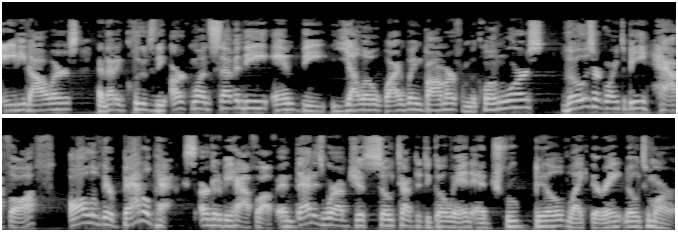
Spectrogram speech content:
$80, and that includes the ARC 170 and the yellow Y-Wing bomber from the Clone Wars, those are going to be half off all of their battle packs are going to be half off. And that is where I'm just so tempted to go in and troop build like there ain't no tomorrow.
